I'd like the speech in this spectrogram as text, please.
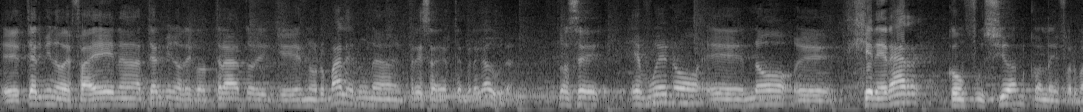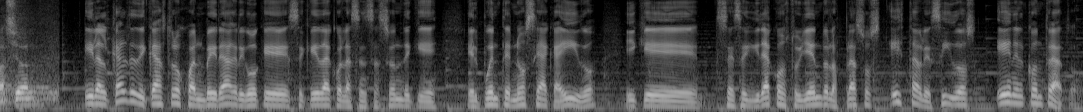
eh, términos de faena, términos de contrato y que es normal en una empresa de esta envergadura. Entonces es bueno no generar confusión con la información el alcalde de Castro, Juan Vera, agregó que se queda con la sensación de que el puente no se ha caído y que se seguirá construyendo los plazos establecidos en el contrato.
